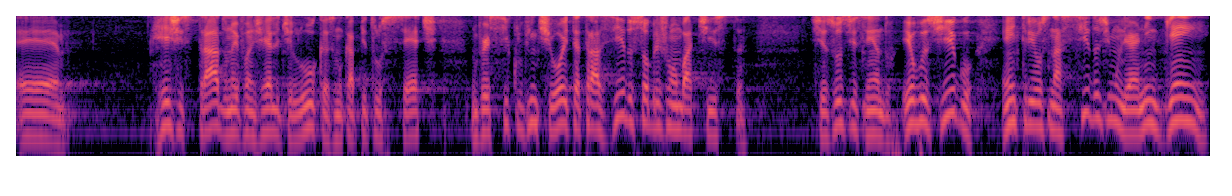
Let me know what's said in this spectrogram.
é, registrado no Evangelho de Lucas, no capítulo 7, no versículo 28, é trazido sobre João Batista. Jesus dizendo: Eu vos digo, entre os nascidos de mulher, ninguém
